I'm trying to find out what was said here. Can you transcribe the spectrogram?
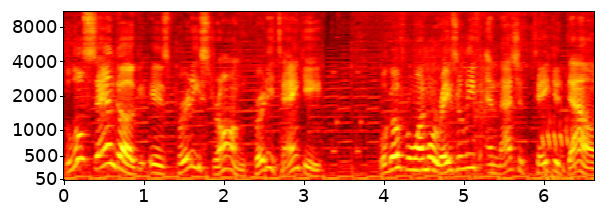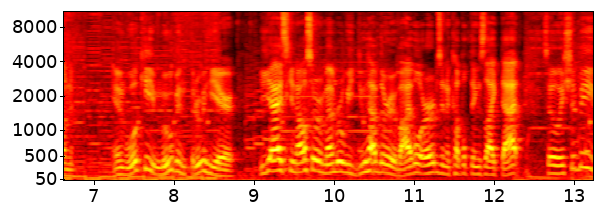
The little Sandug is pretty strong, pretty tanky. We'll go for one more Razor Leaf, and that should take it down. And we'll keep moving through here. You guys can also remember we do have the revival herbs and a couple things like that. So it should be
